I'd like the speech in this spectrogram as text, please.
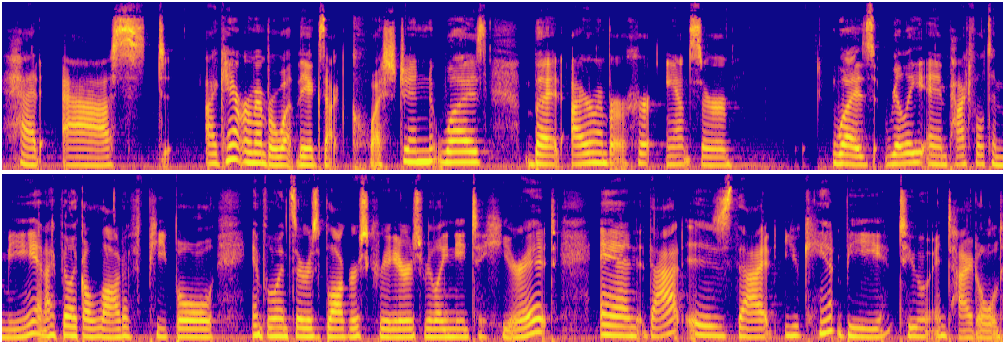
had asked i can't remember what the exact question was but i remember her answer was really impactful to me and i feel like a lot of people influencers bloggers creators really need to hear it. And that is that you can't be too entitled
